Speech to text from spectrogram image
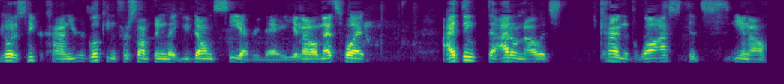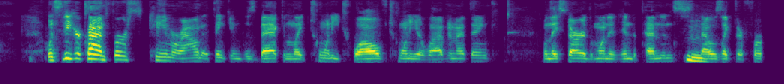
go to sneaker con, you're looking for something that you don't see every day, you know, and that's what I think that I don't know, it's kind of lost its, you know, when sneaker con first came around, I think it was back in like 2012, 2011, I think, when they started the one in Independence. Hmm. That was like their first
